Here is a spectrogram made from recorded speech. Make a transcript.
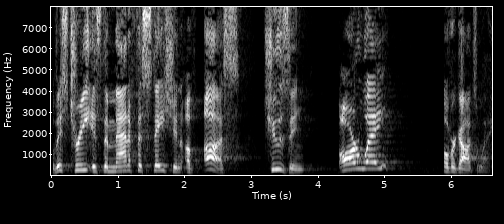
Well, this tree is the manifestation of us choosing our way over God's way.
